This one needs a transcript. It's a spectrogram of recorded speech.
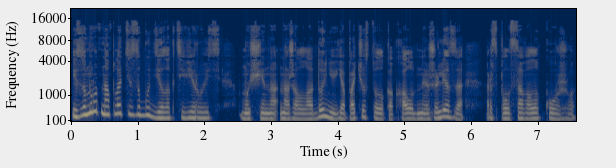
Изумруд на платье загудел, активируясь. Мужчина нажал ладонью, я почувствовала, как холодное железо располосовало кожу.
